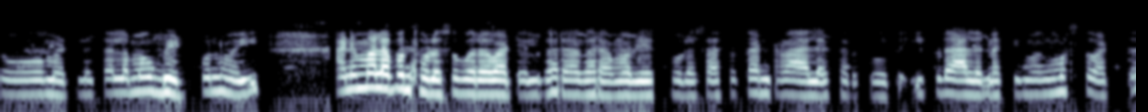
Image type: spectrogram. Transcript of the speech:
सो म्हटलं चला मग भेट पण होईल. आणि मला पण थोडंसं बरं वाटेल घराघरामध्ये. थोडंसं असं कंटाळा आल्यासारखं होतं. इकडं आलं ना की मग मस्त वाटतं.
